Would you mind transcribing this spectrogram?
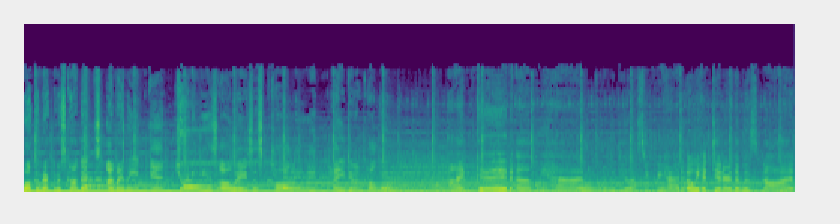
Welcome back to Misconduct. I'm Eileen, and joining me as always is Colleen. How you doing, Colleen? I'm good. Um, we had what did we do last week? We had oh, we had dinner that was not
